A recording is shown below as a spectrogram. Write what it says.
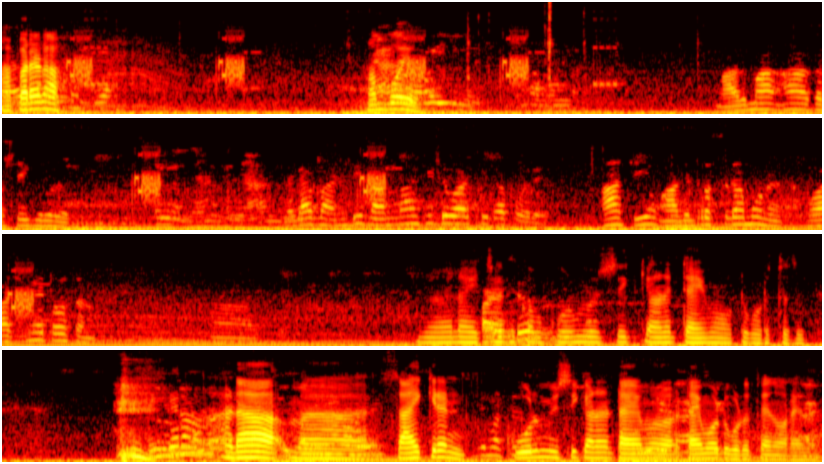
ആ പറയടാ. അവൻ പോയോ? വണ്ടി നന്നാക്കിട്ട് വാഷ് ചെയ്താ പോരെ. ആ ചെയ്യും. ആദ്യം ഡ്രസ് ഇടാൻ പോണ്. വാഷിംഗ് ആണ്. ഞാൻ അയച്ചത് കംപൂർ മ്യൂസിക് ആണ് ടൈം ഔട്ട് കൊടുത്തത്? എടാ സായിക്കിരൺ കൂൾ മ്യൂസിക്കാണ് ടൈം ടൈം ഔട്ട് കൊടുത്തതെന്ന് പറയുന്നത്.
